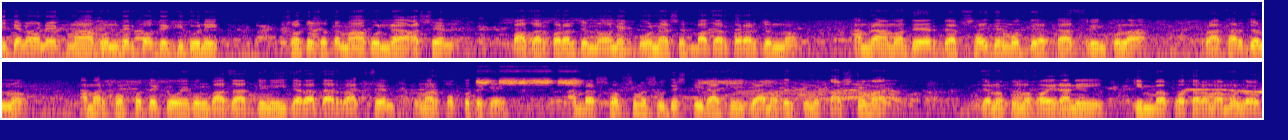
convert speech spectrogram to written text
এইখানে অনেক মা বোনদেরকেও দেখি দৈনিক। শত শত মা বোনরা আসেন বাজার করার জন্য, অনেক বোন আসেন বাজার করার জন্য। আমরা আমাদের ব্যবসায়ীদের মধ্যে একটা শৃঙ্খলা রাখার জন্য আমার পক্ষ থেকেও এবং বাজার যিনি যারা দ্বার রাখছেন, ওনার পক্ষ থেকে আমরা সবসময় সুদৃষ্টি রাখি যে আমাদের কোনো কাস্টমার যেন কোনো হয়রানি কিংবা প্রতারণামূলক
